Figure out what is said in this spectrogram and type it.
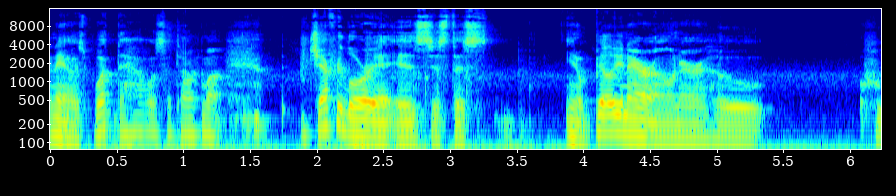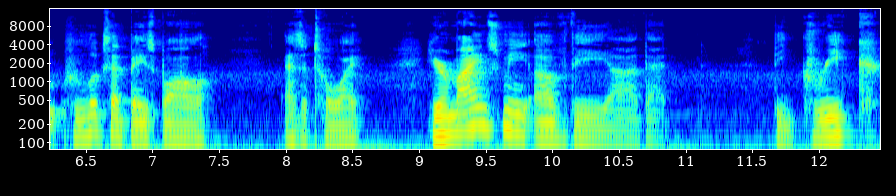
Anyways, what the hell was I talking about? Jeffrey Loria is just this, you know, billionaire owner who, who, who looks at baseball as a toy. He reminds me of the uh, that the Greek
